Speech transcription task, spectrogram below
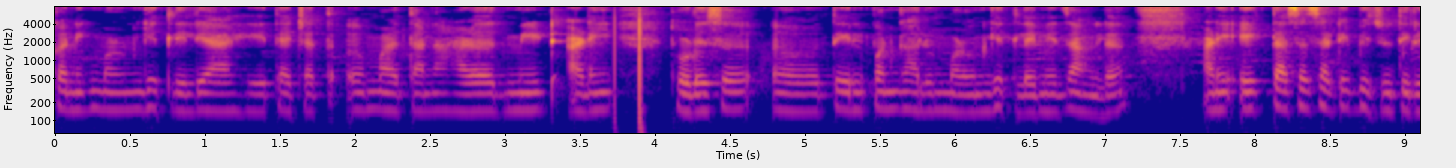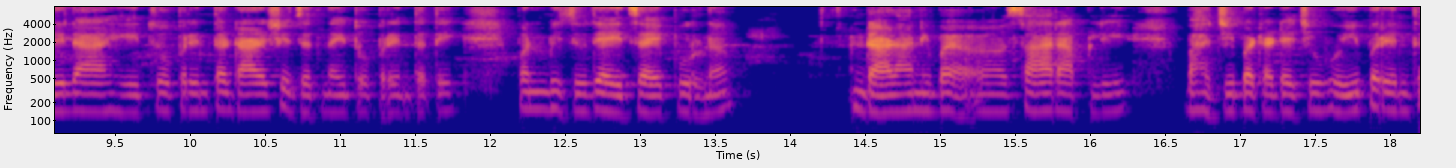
कणिक मळून घेतलेली आहे. त्याच्यात मळताना हळद मीठ आणि थोडंसं तेल पण घालून मळून घेतलं आहे मी चांगलं. आणि एक तासासाठी भिजू दिलेलं आहे. जोपर्यंत डाळ शिजत नाही तोपर्यंत ते पण भिजू द्यायचं आहे पूर्ण. डाळ आणि ब सार आपली भाजी बटाट्याची होईपर्यंत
